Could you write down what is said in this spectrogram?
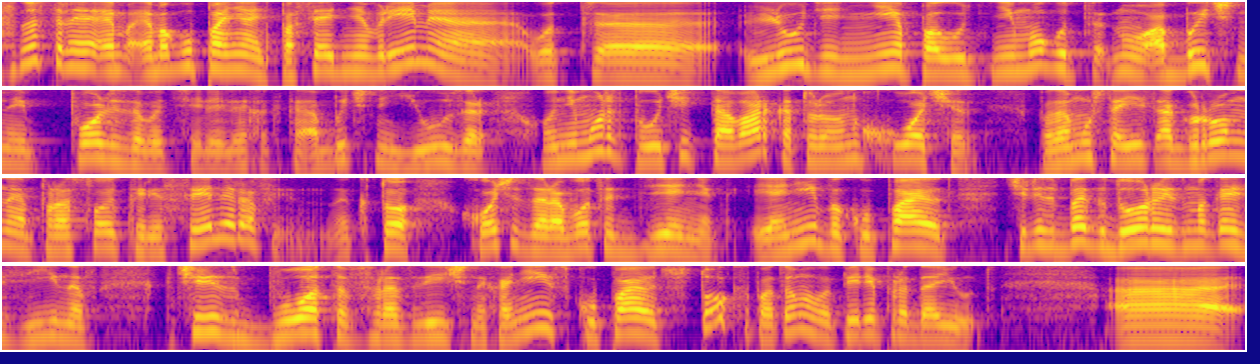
с одной стороны, я могу понять, последнее время вот э, люди не, полу не могут, ну, обычный пользователь или как-то обычный юзер, он не может получить товар, который он хочет, потому что есть огромная прослойка реселлеров, кто хочет заработать денег, и они выкупают через бэкдоры из магазинов, через ботов различных, они скупают сток и потом его перепродают. А,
